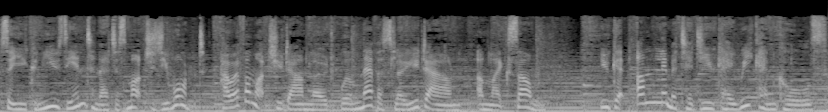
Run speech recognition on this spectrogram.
so you can use the internet as much as you want. However much you download will never slow you down, unlike some. You get unlimited UK weekend calls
